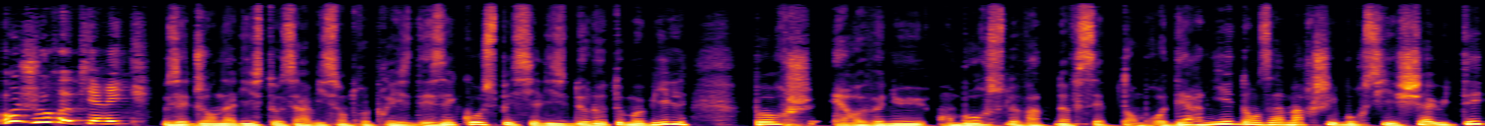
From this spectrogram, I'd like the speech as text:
Bonjour euh, Pierrick. Vous êtes journaliste au service entreprise des échos, spécialiste de l'automobile. Porsche est revenu en bourse le 29 septembre dernier dans un marché boursier chahuté.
